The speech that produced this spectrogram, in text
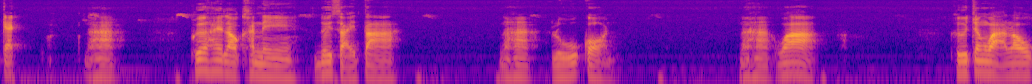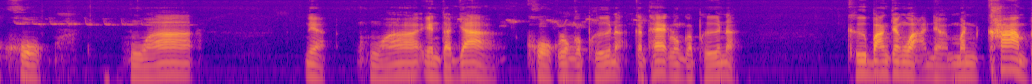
แก๊กนะฮะเพื่อให้เราคะเนด้วยสายตานะฮะรู้ก่อน นะฮะว่า คือจังหวะเราโขกหัว เนี่ย หัวเอ็นตัดหญ้าโขกลงกับพื้นอะกระแทกลงกับพื้นอะคือบางจังหวะเนี่ย มันข้ามไป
